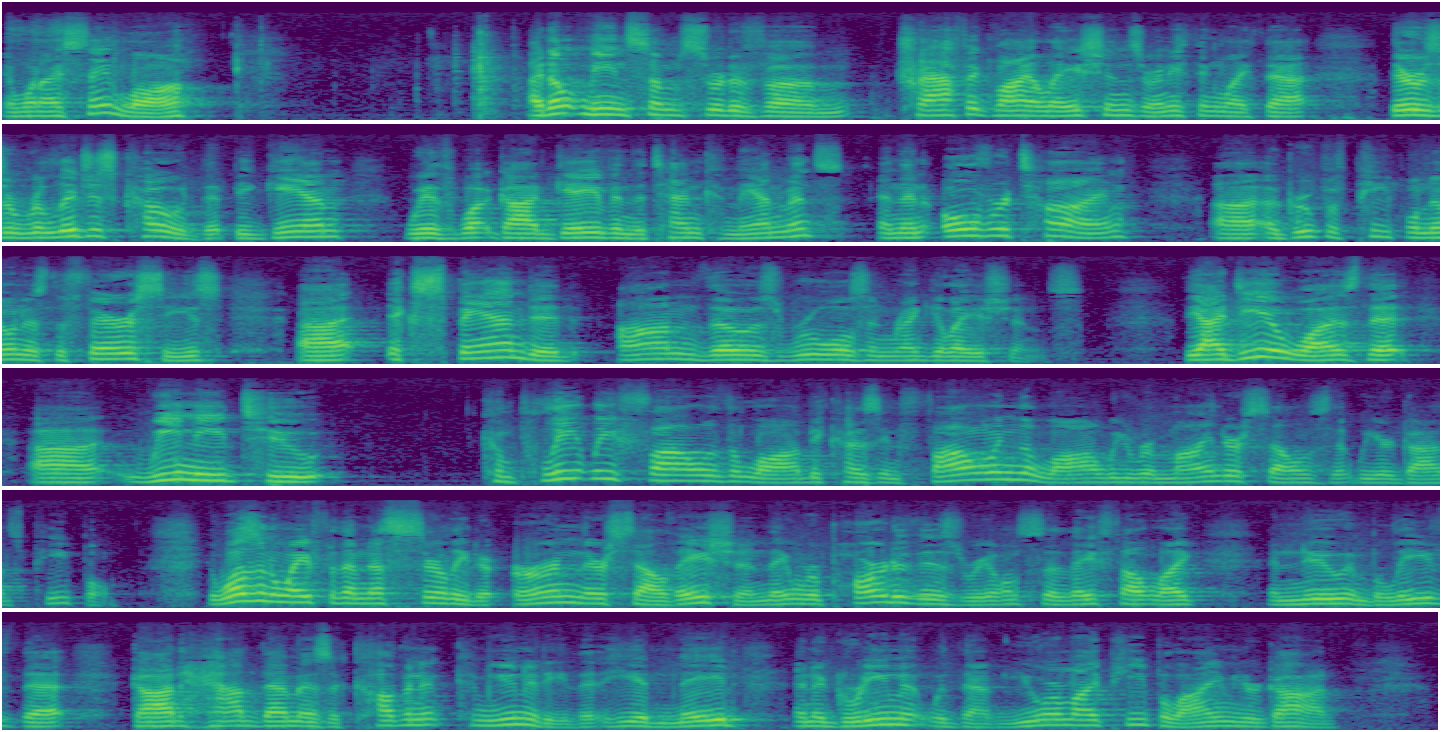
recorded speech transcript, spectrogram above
And when I say law, I don't mean some sort of um, traffic violations or anything like that. There is a religious code that began with what God gave in the Ten Commandments, and then over time, uh, a group of people known as the Pharisees uh, expanded on those rules and regulations. The idea was that uh, we need to completely follow the law because in following the law, we remind ourselves that we are God's people. It wasn't a way for them necessarily to earn their salvation. They were part of Israel, and so they felt like and knew and believed that God had them as a covenant community, that He had made an agreement with them. You are my people, I am your God.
